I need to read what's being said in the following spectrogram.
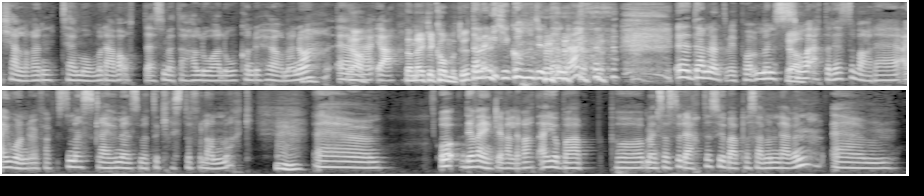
kjelleren til mormor da jeg var åtte, som heter Hallo, hallo, kan du høre meg nå? Eh, Ja, ja. Den er ikke kommet ut? Den er ikke kommet ut ennå. Eh, den venter vi på. Men så Ja. etter det så var det I Wonder, faktisk, som jeg skrev med en som heter Kristoffer Landmark. Mm. Eh, og det var egentlig veldig rart. Jeg på, Mens jeg studerte, så jobba jeg på 7-Eleven. Eh,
